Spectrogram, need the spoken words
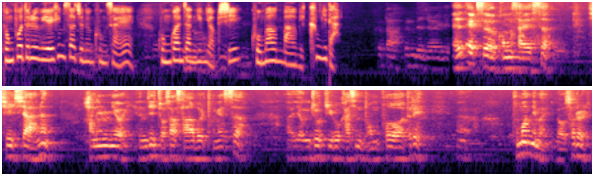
동포들을 위해 힘써주는 공사에 공관장님 역시 고마운 마음이 큽니다. LX 공사에서 실시하는 한인묘 현지 조사 사업을 통해서 어, 영주 귀국 가신 동포들의 어, 부모님의 묘소를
